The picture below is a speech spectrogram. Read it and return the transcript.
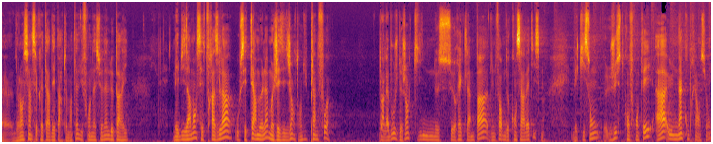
euh, de l'ancien secrétaire départemental du Front National de Paris, mais bizarrement, cette phrase-là, ou ces termes-là, moi je les ai déjà entendus plein de fois. Dans la bouche de gens qui ne se réclament pas d'une forme de conservatisme, mais qui sont juste confrontés à une incompréhension,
